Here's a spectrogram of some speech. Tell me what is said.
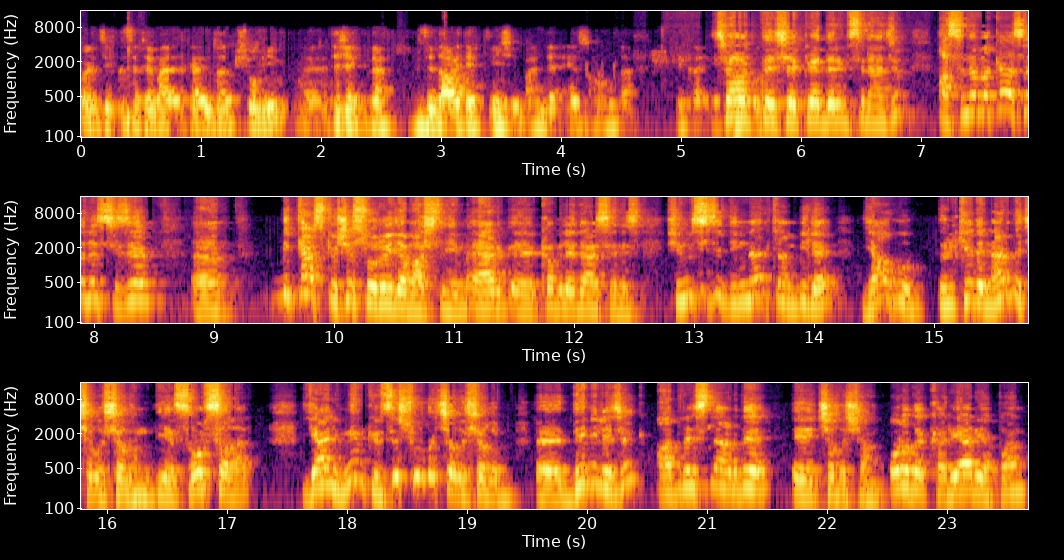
Böylece kısaca ben de kendimi tanıtmış olayım. E, teşekkürler bize davet ettiğin için. Ben de en sonunda tekrar... Çok teşekkür ederim Sinancığım. Aslına bakarsanız size e, bir ters köşe soruyla başlayayım eğer e, kabul ederseniz. Şimdi sizi dinlerken bile yahu ülkede nerede çalışalım diye sorsalar yani mümkünse şurada çalışalım e, denilecek adreslerde e, çalışan, orada kariyer yapan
